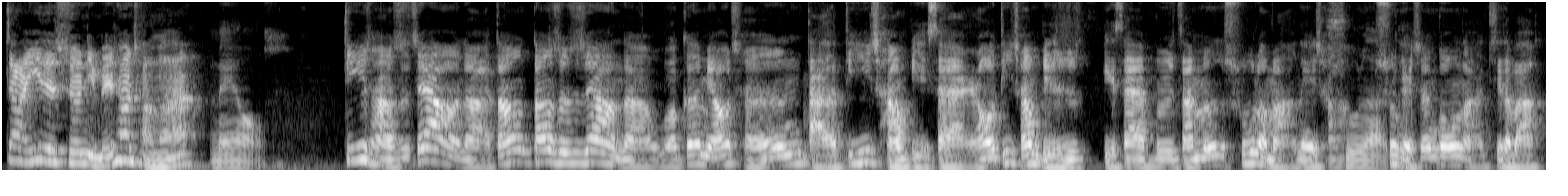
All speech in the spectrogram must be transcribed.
大一的时候你没上场吗？没有，第一场是这样的，当当时是这样的，我跟苗晨打的第一场比赛，然后第一场比比赛不是咱们输了嘛？那场输了输给申公了，记得吧？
